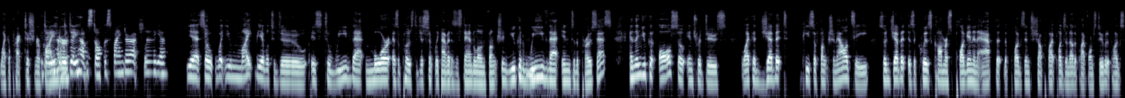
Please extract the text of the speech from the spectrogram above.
like a practitioner do finder. You have, do you have a stockist finder actually? Yeah. Yeah. So what you might be able to do is to weave that more as opposed to just simply have it as a standalone function. You could mm-hmm. weave that into the process. And then you could also introduce like a Jebbit piece of functionality. So Jebbit is a quiz commerce plugin, an app that, that plugs into Shopify, it plugs into other platforms too, but it plugs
